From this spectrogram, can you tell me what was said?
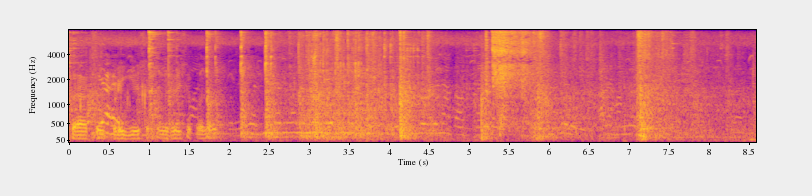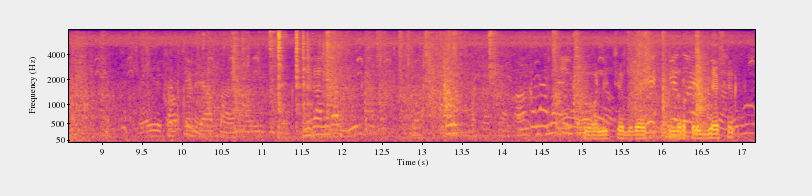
તો આખું પડી ગયું છે તમે જોઈ શકો છો નીચે બધા અંદર પડી ગયા છે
